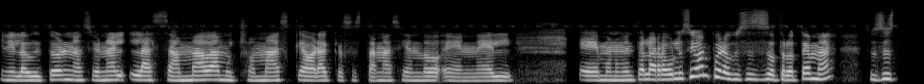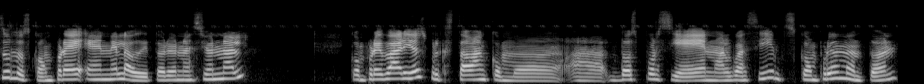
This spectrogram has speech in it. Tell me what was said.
en el Auditorio Nacional las amaba mucho más que ahora que se están haciendo en el eh, Monumento a la Revolución, pero pues ese es otro tema. Entonces estos los compré en el Auditorio Nacional. Compré varios porque estaban como a 2 por 100 o algo así. Entonces compré un montón.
